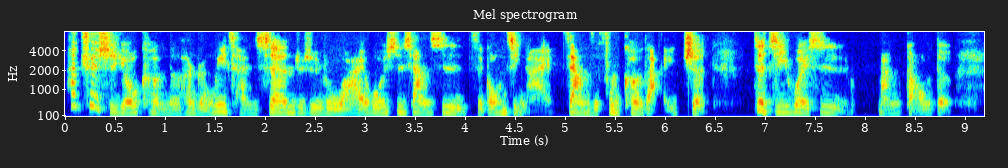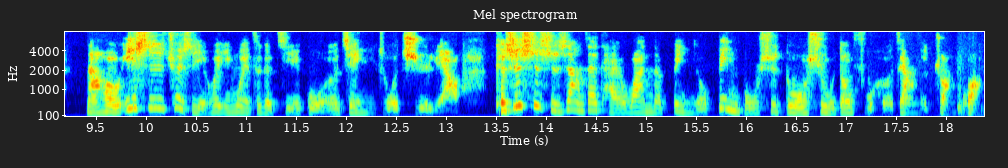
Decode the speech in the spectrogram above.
他确实有可能很容易产生就是乳癌或是像是子宫颈癌这样子妇科的癌症，这机会是蛮高的。然后医师确实也会因为这个结果而建议做治疗。可是事实上，在台湾的病友并不是多数都符合这样的状况。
